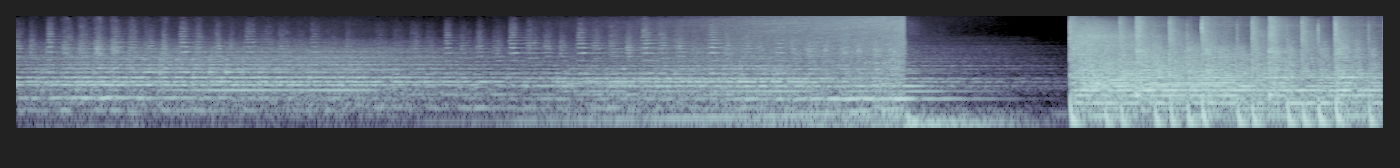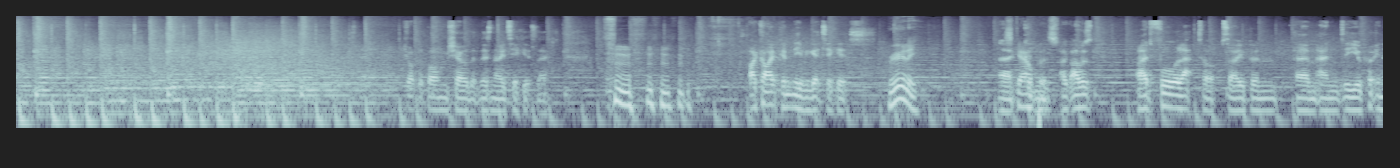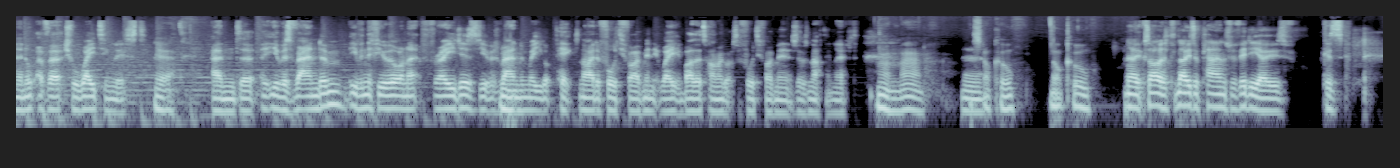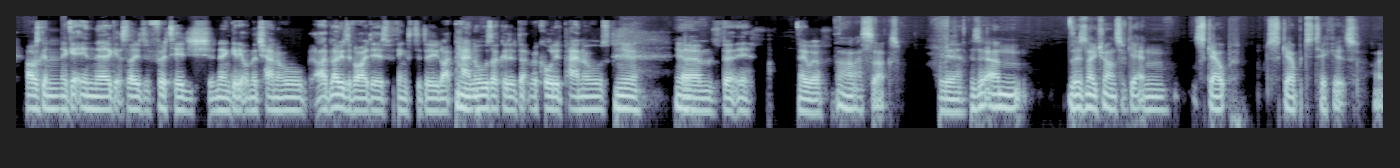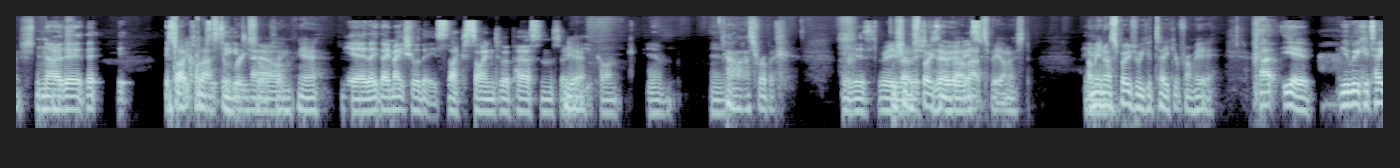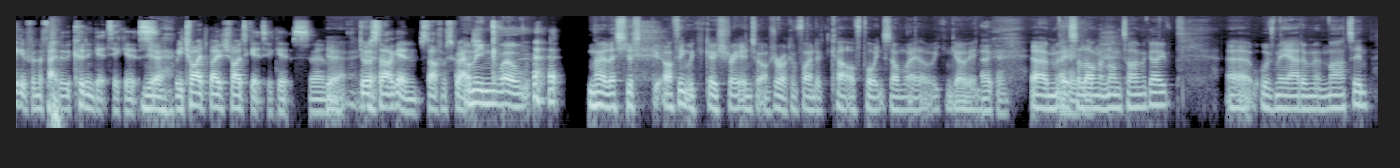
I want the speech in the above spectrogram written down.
Drop the bombshell that there's no tickets left. I, I couldn't even get tickets. Really? Uh, Scalpers. I, I was. I had four laptops open, um, and you put in an, a virtual waiting list, Yeah. and uh, it was random. Even if you were on it for ages, it was Mm. random where you got picked. And I had a forty-five minute wait, and by the time I got to forty-five minutes, there was nothing left. Oh man, it's not cool. Not cool. No, because I was loads of plans for videos because I was going to get in there, get loads of footage, and then get it on the channel. I had loads of ideas for things to do, like Mm. panels. I could have recorded panels, Yeah. Yeah. um, but yeah, oh well. oh, that sucks. Yeah, Is it? Um. There's no chance of getting scalp scalped tickets. Like, no, they they it, it's, like, concert Glastonbury tickets sort of now. thing. Yeah. Yeah, they, they make sure that it's like assigned to a person, so Yeah. you can't. Yeah, yeah, Oh, that's rubbish. it is really. We should have spoken about that. To be honest, I mean, I suppose we could take it from here. Uh, yeah, yeah, we could take it from the fact that we couldn't get tickets. Yeah. we tried both tried to get tickets. Um, Yeah, do you want yeah. to start again? Start from scratch. I mean, well, no. Let's just. I think we could go straight into it. I'm sure I can find a cut-off point somewhere that we can go in. okay. Um, Okay, it's a long and long time ago. Uh, with me, Adam, and Martyn.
